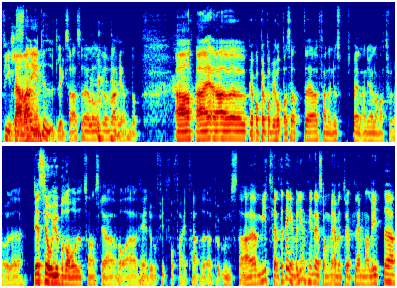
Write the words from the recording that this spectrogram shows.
finns där en gud liksom. Alltså, eller vad händer? Ja, nej, uh, peppar peppar vi hoppas att fan nu spelar han ju hela matchen och uh, det såg ju bra ut så han ska vara redo fit for fight här på onsdag. mittfältet är väl egentligen det som eventuellt lämnar lite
